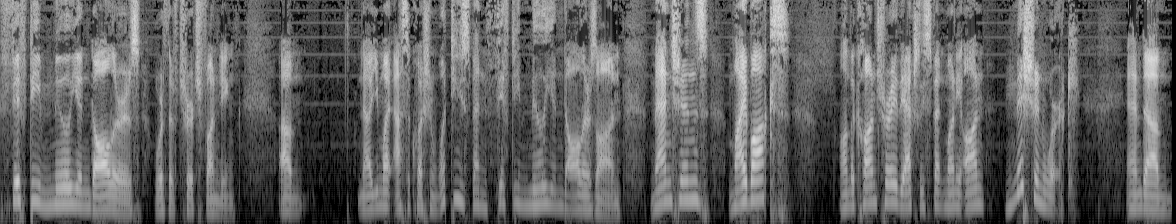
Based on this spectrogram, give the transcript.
$50 million worth of church funding. Um, now, you might ask the question what do you spend $50 million on? Mansions? Maybachs? On the contrary, they actually spent money on mission work. And um,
